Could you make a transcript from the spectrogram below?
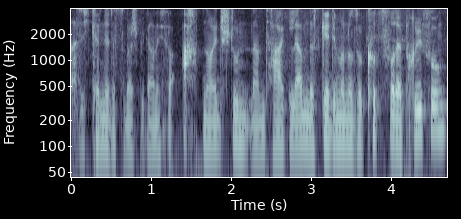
Also, ich könnte das zum Beispiel gar nicht so acht, neun Stunden am Tag lernen. Das geht immer nur so kurz vor der Prüfung,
